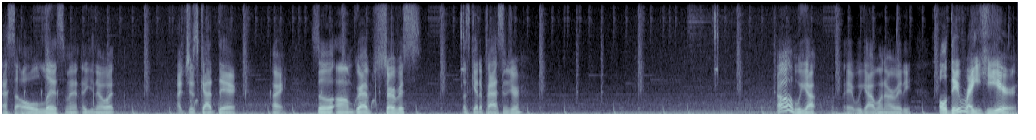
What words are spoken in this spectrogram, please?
That's the old list, man. You know what? I just got there. All right. So um, grab service. Let's get a passenger. Oh, we got, hey, we got one already. Oh, they're right here.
